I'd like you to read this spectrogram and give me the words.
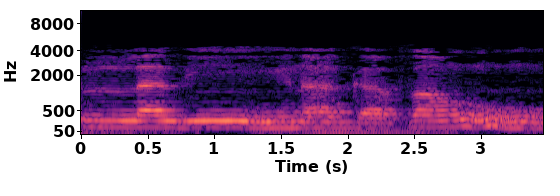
الذين كفروا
